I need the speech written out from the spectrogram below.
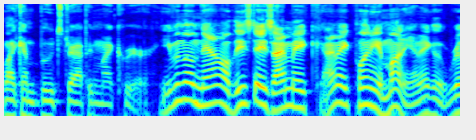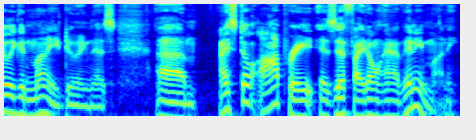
like I'm bootstrapping my career. Even though now these days I make I make plenty of money. I make really good money doing this. Um, I still operate as if I don't have any money,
